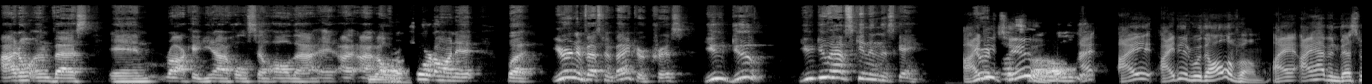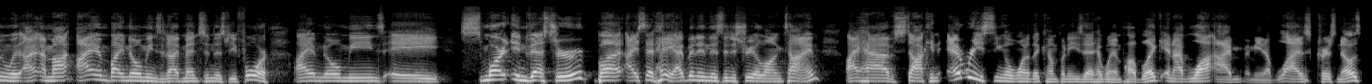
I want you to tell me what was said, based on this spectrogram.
I don't invest in Rocket, United Wholesale, all that. And I, no. I'll report on it. But you're an investment banker, Chris. You do. You do have skin in this game. I you're do too. I, I I did with all of them. I I have investment with. I am I am by no means, and I've mentioned this before. I am no means a smart investor, but I said, hey, I've been in this industry a long time. I have stock in every single one of the companies that have went public, and I've lost. I mean, I've as Chris knows,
